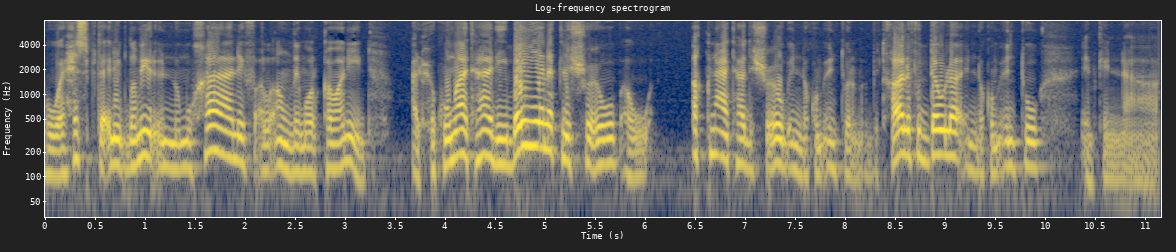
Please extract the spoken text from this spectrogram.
هو يحس بتأنيب ضمير أنه مخالف الأنظمة والقوانين. الحكومات هذه بينت للشعوب أو أقنعت هذه الشعوب أنكم أنتم لما بتخالفوا الدولة أنكم أنتم يمكن آه،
